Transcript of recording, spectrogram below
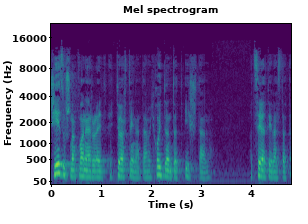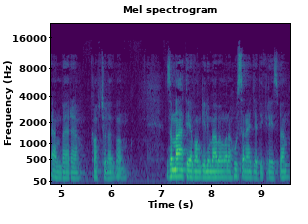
És Jézusnak van erről egy, egy története, hogy hogy döntött Isten a céltévesztett emberrel kapcsolatban. Ez a Máté evangéliumában van a 21. részben,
